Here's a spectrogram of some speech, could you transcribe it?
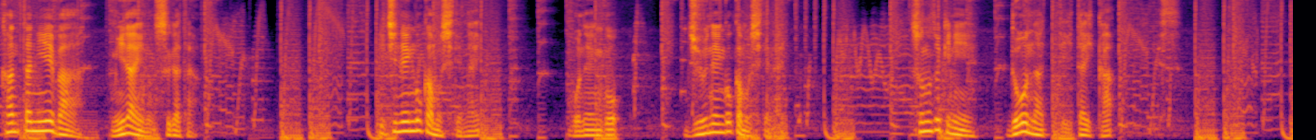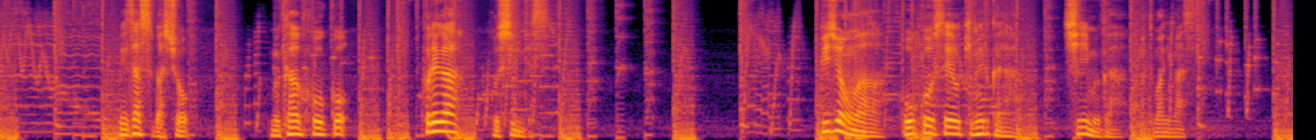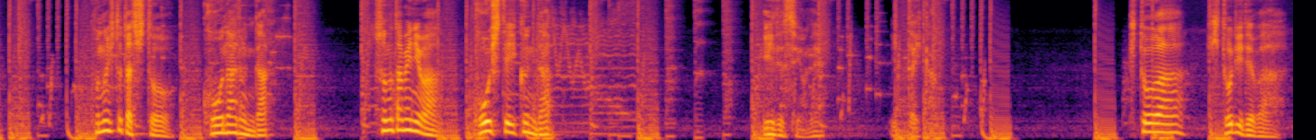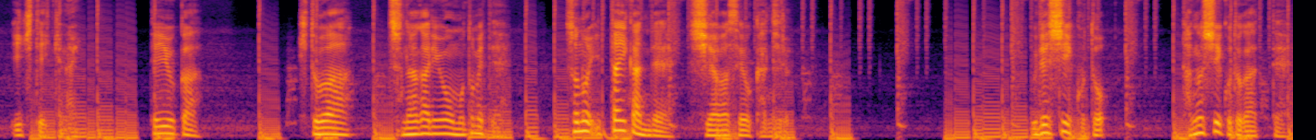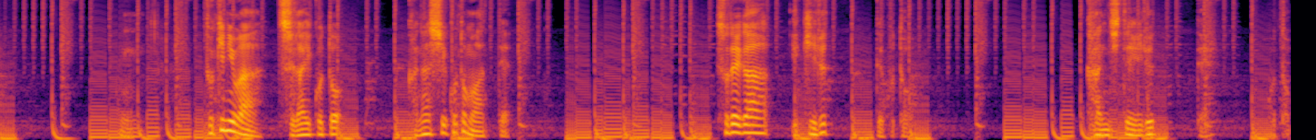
簡単に言えば未来の姿。1年後かもしれない。5年後。10年後かもしれない。その時にどうなっていたいかです。目指す場所。向かう方向。これが欲しいんです。ビジョンは方向性を決めるからチームがまとまります。この人たちとこうなるんだ。そのためにはこうしていくんだ。いいですよね。一体感。人は一人では生きていけない。っていうか人はつながりを求めてその一体感で幸せを感じる。嬉しいこと楽しいことがあって、うん、時には辛いこと悲しいこともあってそれが生きるってこと感じているってこと。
